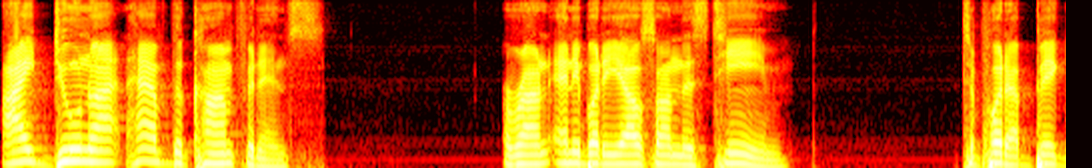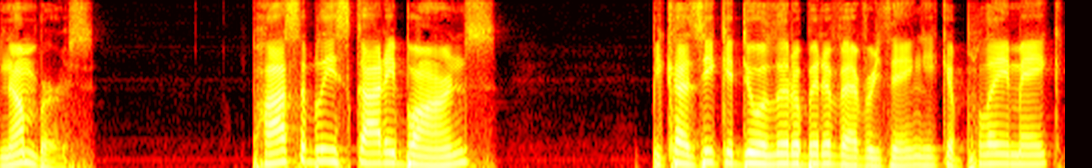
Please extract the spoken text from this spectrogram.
I do not have the confidence around anybody else on this team to put up big numbers. Possibly Scottie Barnes, because he could do a little bit of everything. He could play make,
